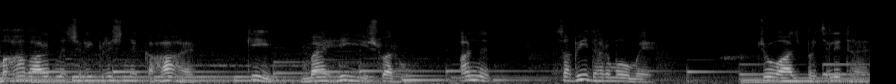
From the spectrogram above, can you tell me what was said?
महाभारत में श्री कृष्ण ने कहा है कि मैं ही ईश्वर हूँ। अन्य सभी धर्मों में जो आज प्रचलित हैं,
